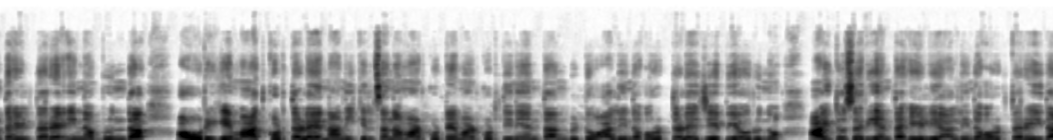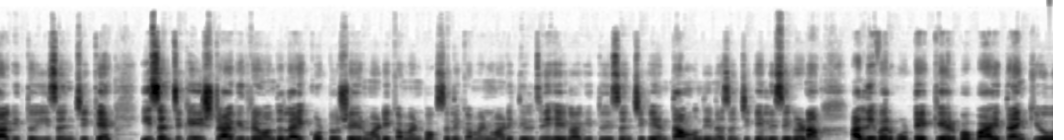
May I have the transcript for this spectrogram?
ಅಂತ ಹೇಳ್ತಾರೆ. ಇನ್ನು ಬೃಂದ ಅವರಿಗೆ ಮಾತು ಕೊಡ್ತಾಳೆ, ನಾನು ಈ ಕೆಲಸನ ಮಾಡಿಕೊಟ್ಟೆ ಮಾಡಿಕೊಡ್ತೀನಿ ಅಂತ ಅಂದ್ಬಿಟ್ಟು ಅಲ್ಲಿಂದ ಹೊರಡ್ತಾಳೆ. ಜೆ ಪಿ ಅವರು ಆಯಿತು ಸರಿ ಅಂತ ಹೇಳಿ ಅಲ್ಲಿಂದ ಹೊರಡ್ತಾರೆ. ಇದಾಗಿತ್ತು ಈ ಸಂಚಿಕೆ. ಈ ಸಂಚಿಕೆ ಇಷ್ಟ ಆಗಿದರೆ ಒಂದು ಲೈಕ್ ಕೊಟ್ಟು, ಶೇರ್ ಮಾಡಿ, ಕಮೆಂಟ್ ಬಾಕ್ಸಲ್ಲಿ ಕಮೆಂಟ್ ಮಾಡಿ ತಿಳಿಸಿ ಹೇಗಾಗಿತ್ತು ಈ ಸಂಚಿಕೆ ಅಂತ ಮುಂದಿನ ಸಂಚಿಕೆಯಲ್ಲಿ ಸಿಗೋಣ. ಅಲ್ಲಿವರೆಗೂ take care bye thank you.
